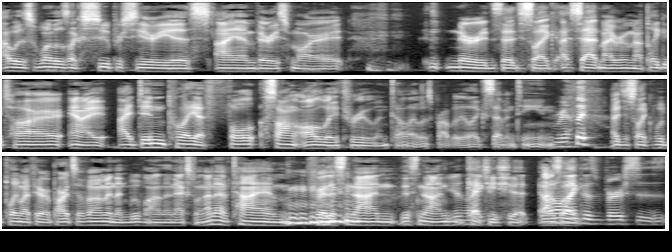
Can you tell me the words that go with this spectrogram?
I was one of those like super serious. I am very smart nerds that just like I sat in my room. I played guitar, and I I didn't play a full song all the way through until I was probably like seventeen. Really? I just like would play my favorite parts of them and then move on to the next one. I didn't have time for this non this non You're like, catchy shit. I, was don't like, this verses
